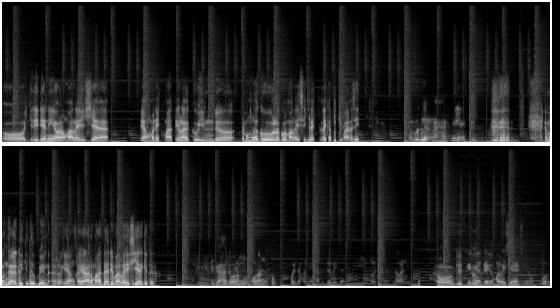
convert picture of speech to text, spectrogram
Oh, jadi dia nih orang Malaysia yang menikmati lagu Indo. Emang lagu-lagu Malaysia jelek-jelek apa gimana sih? lagu hati ya itu. Emang nggak ada gitu band ar- yang kayak Armada di Malaysia gitu? Gak ada orang orang kebanyakannya artis Indonesia di Malaysia terkenal anjing. Oh gitu. Kayaknya kayak Malaysia, Singapura.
